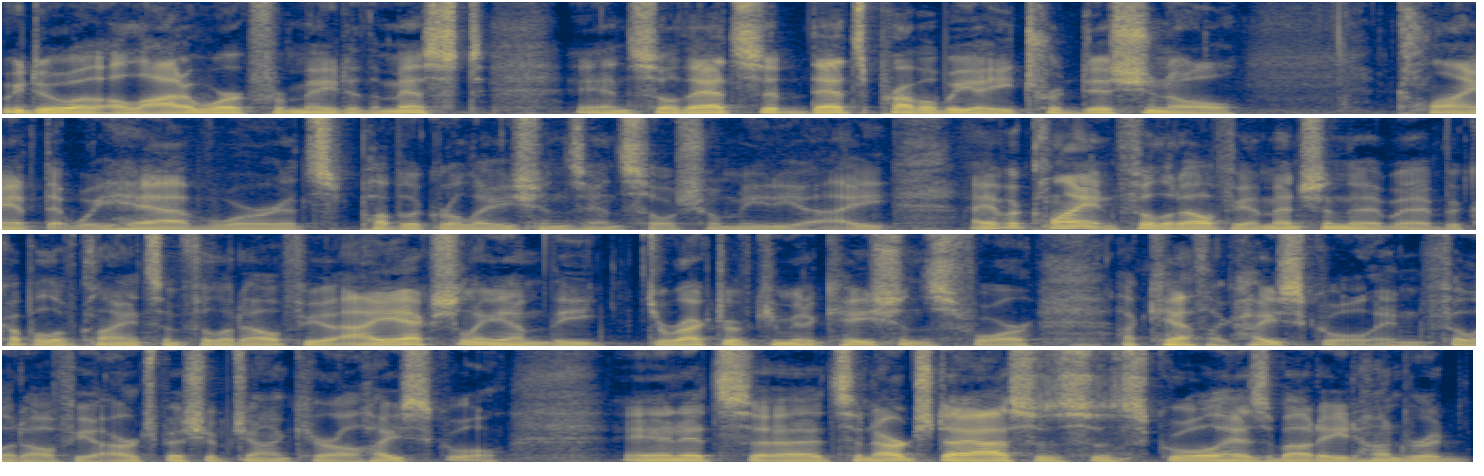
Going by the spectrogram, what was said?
we do a, a lot of work for Maid of the Mist, and so that's that's probably a traditional client that we have where it's public relations and social media. I, I have a client in Philadelphia. I mentioned that I have a couple of clients in Philadelphia. I actually am the director of communications for a Catholic high school in Philadelphia, Archbishop John Carroll High School. And it's, uh, it's an archdiocesan school, has about 800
